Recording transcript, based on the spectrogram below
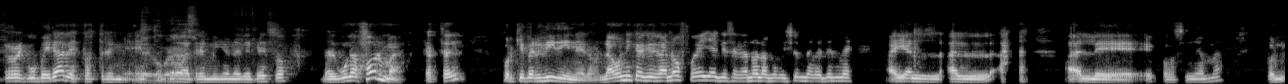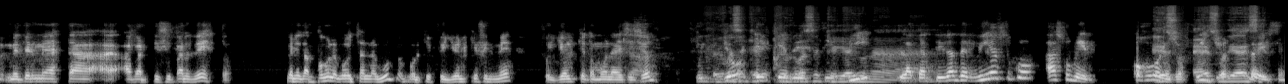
recuperar estos, 3, estos 2 a 3 millones de pesos de alguna forma. ¿Cachai? Porque perdí dinero. La única que ganó fue ella que se ganó la comisión de meterme ahí al, al, al eh, ¿cómo se llama? Por meterme hasta a participar de esto pero tampoco le puedo echar la culpa porque fui yo el que firmé, fui yo el que tomó la decisión, fui yo el que decidí la cantidad de riesgo a asumir. Ojo con eso. Eso, te decir.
